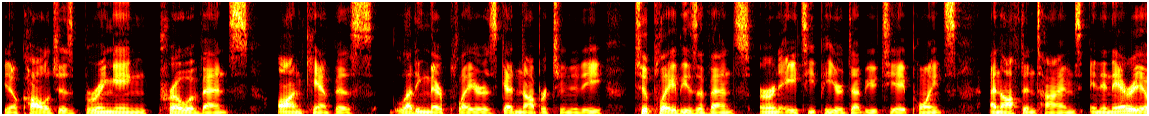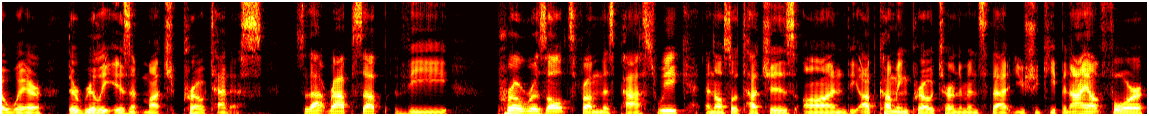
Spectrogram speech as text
you know, colleges bringing pro events on campus, letting their players get an opportunity to play these events, earn ATP or WTA points, and oftentimes in an area where there really isn't much pro tennis. So that wraps up the pro results from this past week and also touches on the upcoming pro tournaments that you should keep an eye out for.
